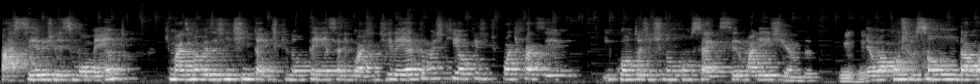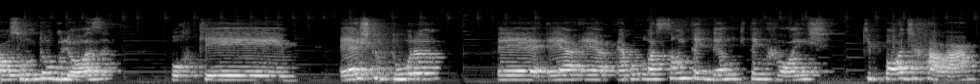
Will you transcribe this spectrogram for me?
parceiros nesse momento que mais uma vez a gente entende que não tem essa linguagem direta, mas que é o que a gente pode fazer enquanto a gente não consegue ser uma legenda. Uhum. É uma construção da qual eu sou muito orgulhosa, porque é a estrutura, é, é, é, é a população entendendo que tem voz, que pode falar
